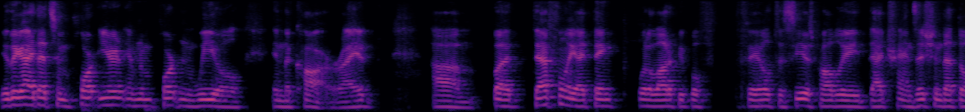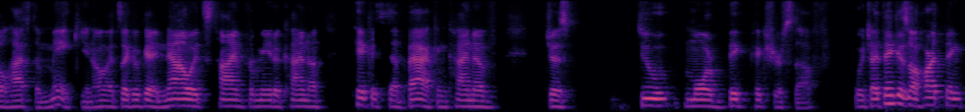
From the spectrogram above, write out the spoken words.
you're the guy that's important you're an important wheel in the car right? Um, but definitely i think what a lot of people fail to see is probably that transition that they'll have to make. You know, it's like, okay, now it's time for me to kind of take a step back and kind of just do more big picture stuff, which I think is a hard thing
